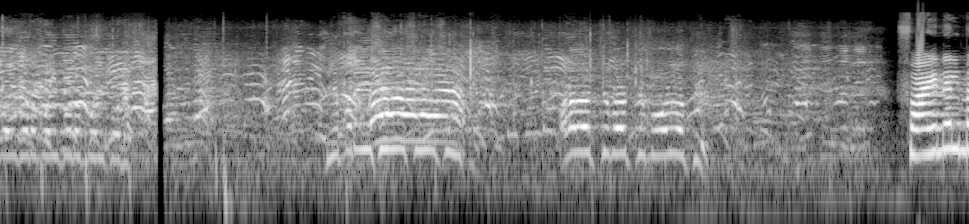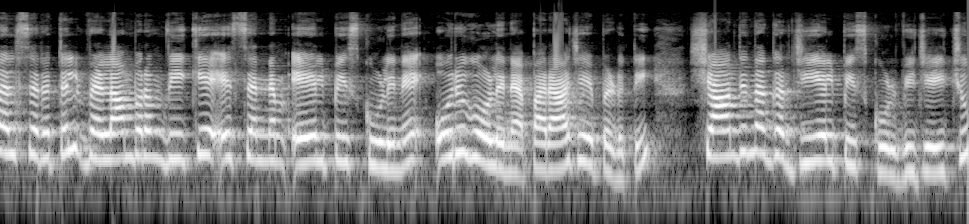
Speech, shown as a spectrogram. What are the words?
പോയിക്കോ. പോയിക്കോട്ടെ, പോയിക്കോട്ടെ, പോയിക്കോട്ടെ, വെക്ക്, വെക്ക്, ബോൾ വെക്ക്. ഫൈനൽ മത്സരത്തിൽ Vellampuram V K S N M A L P സ്കൂളിനെ ഒരു ഗോളിന് പരാജയപ്പെടുത്തി Shanthinagar G L P school വിജയിച്ചു.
